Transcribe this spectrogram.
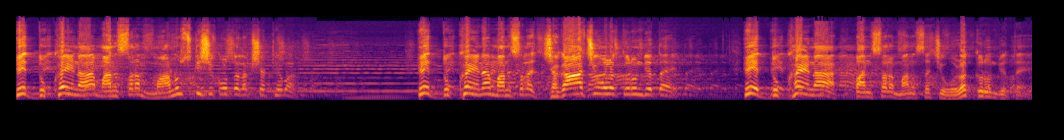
हे दुःख आहे ना माणसाला माणूस की शिकवतं लक्षात ठेवा. हे दुःख आहे ना माणसाला जगाची ओळख करून देत आहे. हे दुःख आहे ना माणसाला माणसाची ओळख करून देत आहे.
